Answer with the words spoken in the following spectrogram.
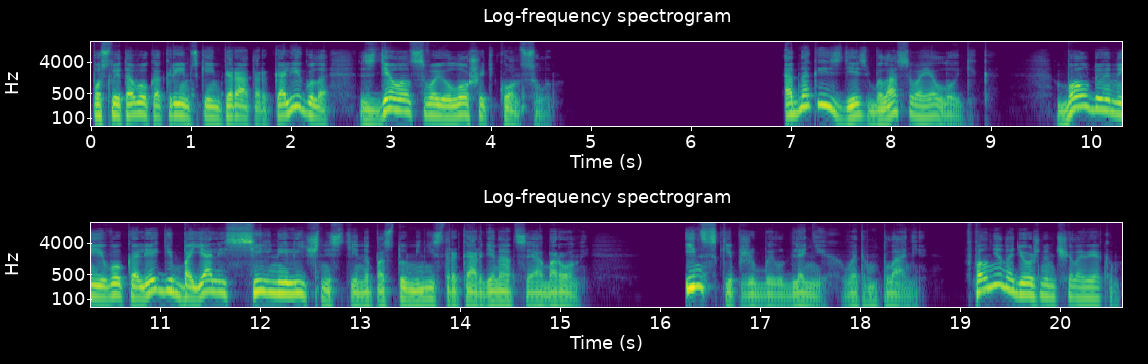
после того, как римский император Калигула сделал свою лошадь консулом. Однако и здесь была своя логика. Болдуин и его коллеги боялись сильной личности на посту министра координации обороны. Инскип же был для них в этом плане вполне надежным человеком.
